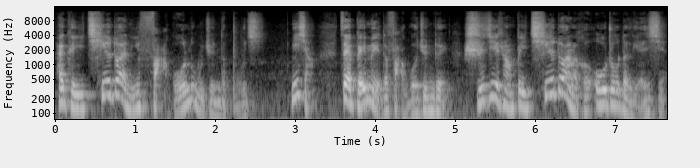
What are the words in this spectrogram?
还可以切断你法国陆军的补给。你想，在北美的法国军队实际上被切断了和欧洲的联系，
